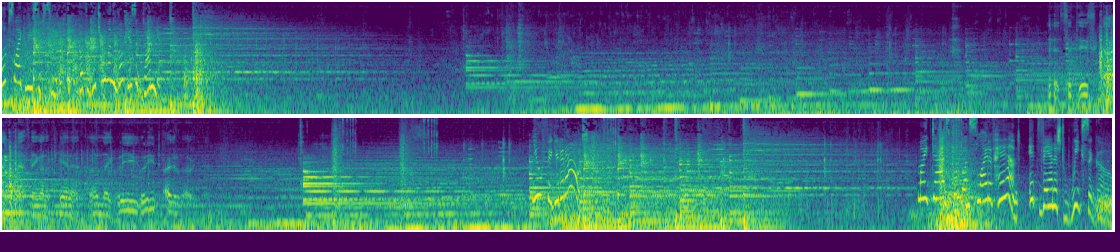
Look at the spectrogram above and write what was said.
Looks like we succeeded, but the ritual in the book isn't done yet. Seduce that thing on the piano. Huh? you talking about? You figured it out! My dad's book on sleight of hand. It vanished weeks ago.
